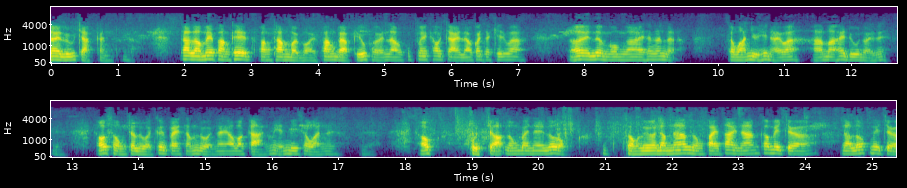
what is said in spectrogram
ได้รู้จักกัน ถ้าเราไม่ฟังเทศฟังธรรมบ่อย ๆ ฟังแบบผิวเผินเราไม่เข้าใจเราก็จะคิดว่า เอ้ยเรื่องงมงายทั้งนั้นแหละสวรรค์อยู่ที่ไหนวะหามาให้ดูหน่อยสิเขาส่งจรวดขึ้นไปสำรวจในอวกาศไม่เห็นมีสวรรค์เขาขุดเจาะลงไปในโลก ส่งเรือดำน้ำลงไปใต้น้ำก็ไม่เจอนรกไม่เจอ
